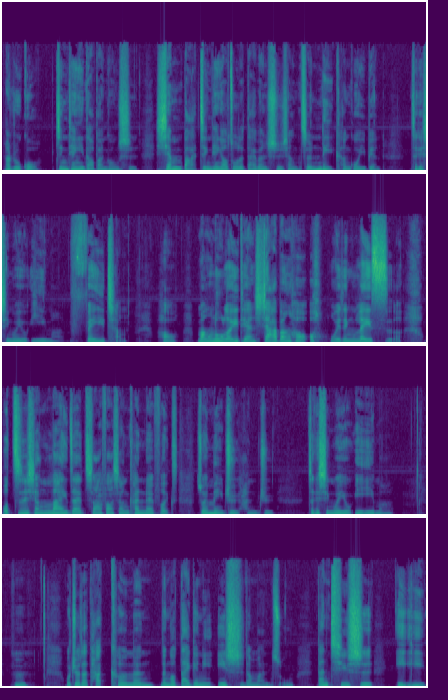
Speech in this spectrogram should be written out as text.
那如果今天一到办公室，先把今天要做的待办事项整理看过一遍，这个行为有意义吗？非常好。忙碌了一天，下班后哦，我已经累死了，我只想赖在沙发上看 Netflix，追美剧、韩剧。这个行为有意义吗？哼，我觉得它可能能够带给你一时的满足，但其实意义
